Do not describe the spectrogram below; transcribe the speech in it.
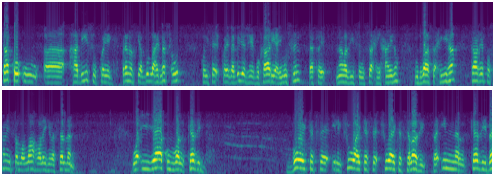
tako u uh, hadisu kojeg prenosi Abdullah ibn Mas'ud koji se kojega bilježi Buharija i Muslim dakle nalazi se u sahihajnu u dva sahiha kaže poslanik sallallahu alejhi ve sellem wa iyyakum wal kadhib. Bojte se ili čuvajte se čuvajte se laži fa innal kadhiba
